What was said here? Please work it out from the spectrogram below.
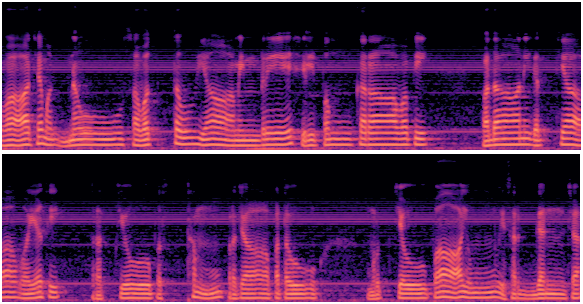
वाचमग्नौ सवक्तव्यामिन्द्रे शिल्पं करावपि पदानि गत्या वयसि रत्योपस्थं प्रजापतौ मृत्युपायुं विसर्गं च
